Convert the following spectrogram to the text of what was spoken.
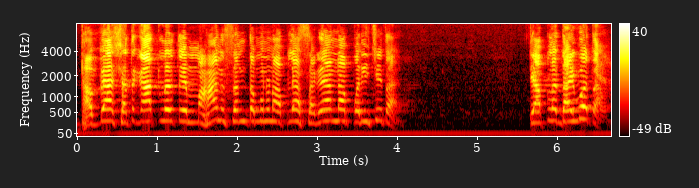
दहाव्या शतकातलं ते महान संत म्हणून आपल्या सगळ्यांना परिचित आहे. ते आपलं दैवत आहे.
